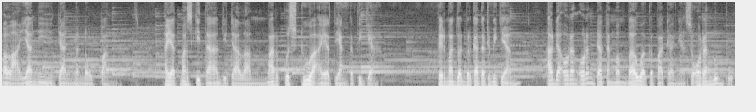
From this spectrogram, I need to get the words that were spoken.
melayani, dan menopang. Ayat mas kita di dalam Markus 2 ayat yang ketiga. Firman Tuhan berkata demikian, ada orang-orang datang membawa kepadanya seorang lumpuh,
